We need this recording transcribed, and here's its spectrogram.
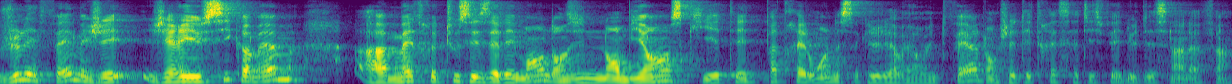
je l'ai fait, mais j'ai réussi quand même à mettre tous ces éléments dans une ambiance qui était pas très loin de ce que j'avais envie de faire. Donc j'étais très satisfait du dessin à la fin.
